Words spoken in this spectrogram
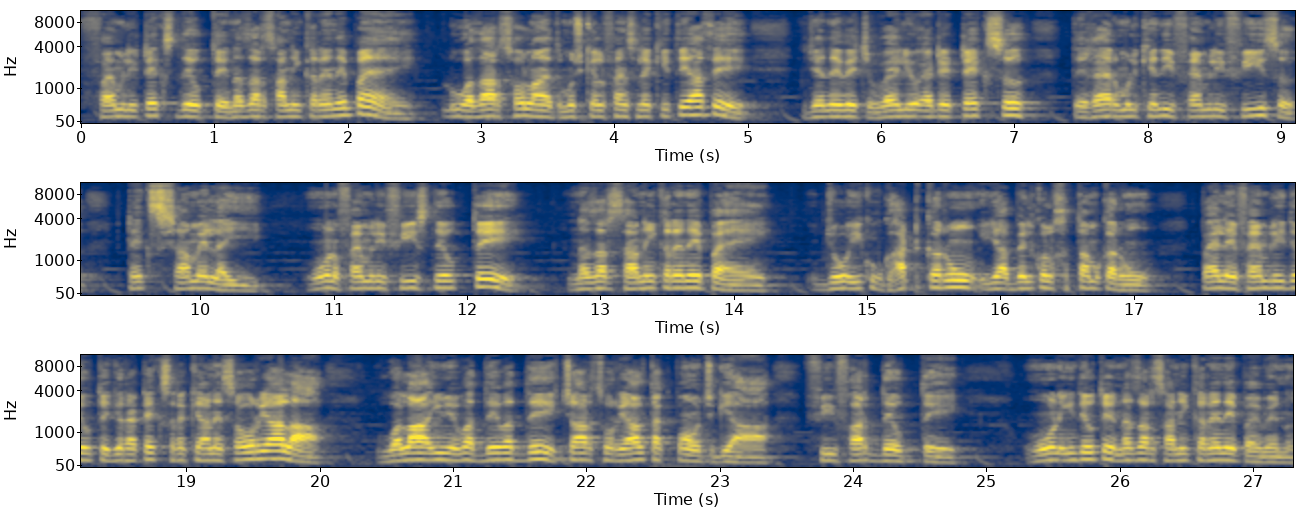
फैमिली टैक्स दे उत्ते नज़रसानी करेंदे पए दो हज़ार सोलह तो मुश्किल फैसले कीते आसे जिंदे वैल्यू एडिड टैक्स ते गैर मुल्कें फैमिली फ़ीस टैक्स शामिल आई हुन फैमिली फ़ीस दे उत्ते नज़रसानी करेंदे पए जो इकू घट करूँ या बिल्कुल ख़त्म करूँ ਕਰੂੰ ਪਹਿਲੇ ਫੈਮਿਲੀ ਦੇ ਉੱਤੇ ਜਿਹੜਾ ਟੈਕਸ ਰੱਖਿਆ ਨੇ 100 ਰਿਆਲ ਆ। ਵਲਾ ਇਵੇਂ ਵੱਧਦੇ ਵੱਧਦੇ 400 ਰਿਆਲ ਤੱਕ ਪਹੁੰਚ ਗਿਆ ਫੀ ਫਰਦ ਦੇ ਉੱਤੇ। ਹੁਣ ਇਹਦੇ ਉੱਤੇ ਨਜ਼ਰਸਾਨੀ ਕਰਨੇ ਪਏ ਨੇ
